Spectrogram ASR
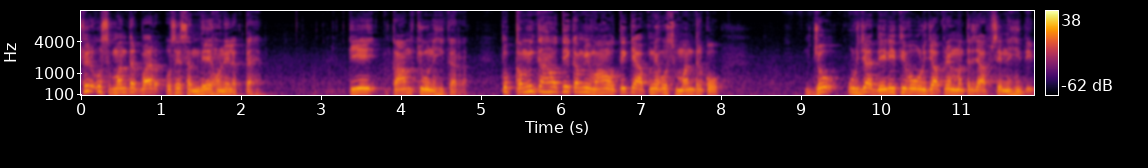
फिर उस मंत्र पर उसे संदेह होने लगता है कि ये काम क्यों नहीं कर रहा। तो कमी कहाँ होती है? कमी वहाँ होती है कि आपने उस मंत्र को, जो ऊर्जा देनी थी, वो ऊर्जा अपने मंत्र जाप से नहीं दी।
